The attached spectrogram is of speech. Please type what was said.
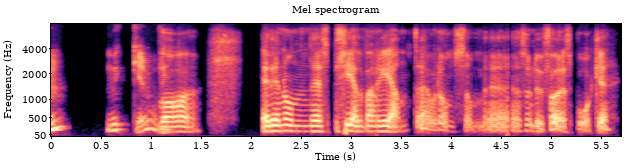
Mm, mycket roligt. Vad, är det någon eh, speciell variant av de som, eh, som du förespråkar?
